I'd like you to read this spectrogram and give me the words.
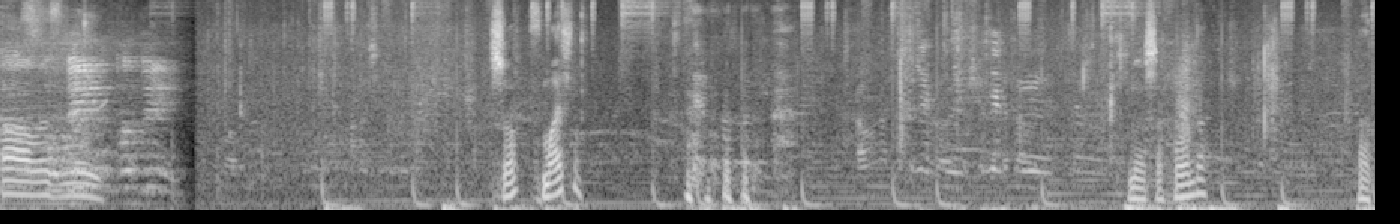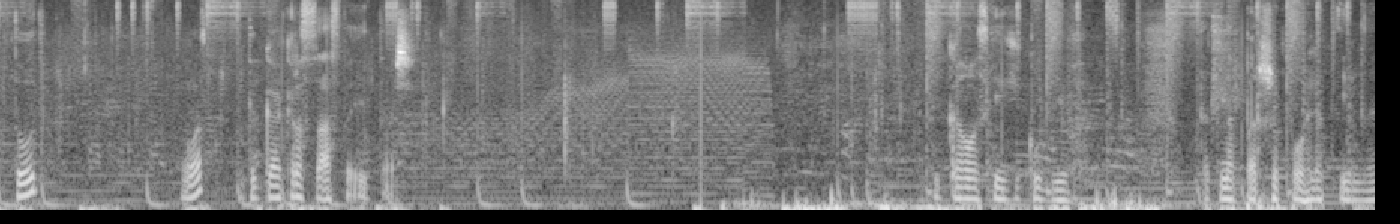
Але злий. Що, смачно? Наша Honda. А тут от така краса стоїть теж. Цікаво скільки кубів. Так на перший погляд і не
